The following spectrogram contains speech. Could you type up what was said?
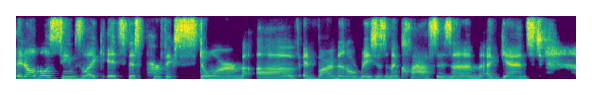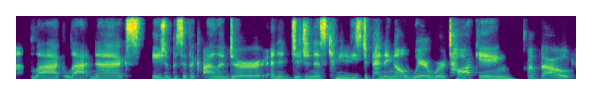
It almost seems like it's this perfect storm of environmental racism and classism against Black, Latinx, Asian Pacific Islander, and Indigenous communities, depending on where we're talking about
